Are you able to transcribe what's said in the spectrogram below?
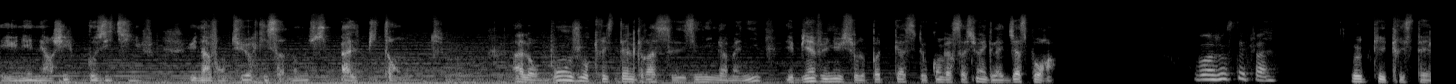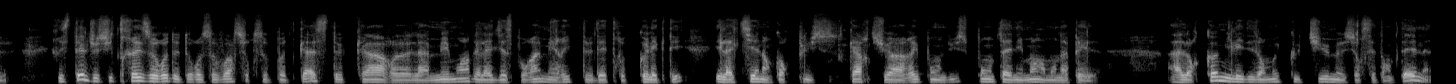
et une énergie positive. Une aventure qui s'annonce palpitante. Alors bonjour Christelle Grace Ziningamani et bienvenue sur le podcast de Conversation avec la diaspora. Bonjour Stéphane. Ok Christelle. Christelle, je suis très heureux de te recevoir sur ce podcast car euh, la mémoire de la diaspora mérite d'être collectée et la tienne encore plus car tu as répondu spontanément à mon appel. Alors comme il est désormais coutume sur cette antenne,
